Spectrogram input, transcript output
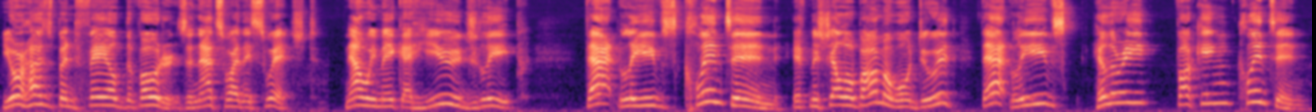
Your husband failed the voters, and that's why they switched. Now we make a huge leap. That leaves Clinton. If Michelle Obama won't do it, that leaves Hillary fucking Clinton.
